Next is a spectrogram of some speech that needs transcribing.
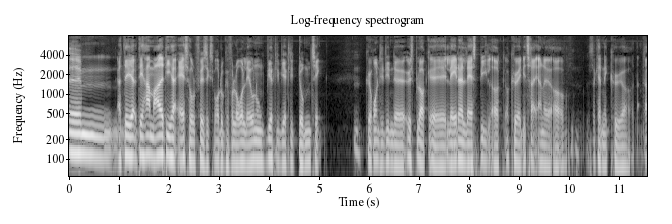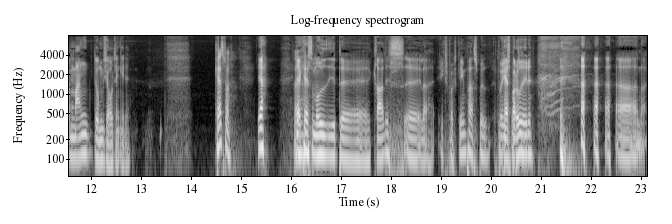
Øhm, Altså, det, det har meget af de her asshole physics, hvor du kan få lov at lave nogle virkelig, virkelig dumme ting. Mm. Køre rundt i din øh, Østblok øh, Lada lastbil og, og køre ind i træerne, og så kan den ikke køre. Der er mange dumme, sjove ting i det. Kasper? Ja. Hvad? Jeg kaster mig ud i et øh, gratis, øh, eller Xbox Game Pass-spil. på Kasper du Xbox. ud i det? Nej.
